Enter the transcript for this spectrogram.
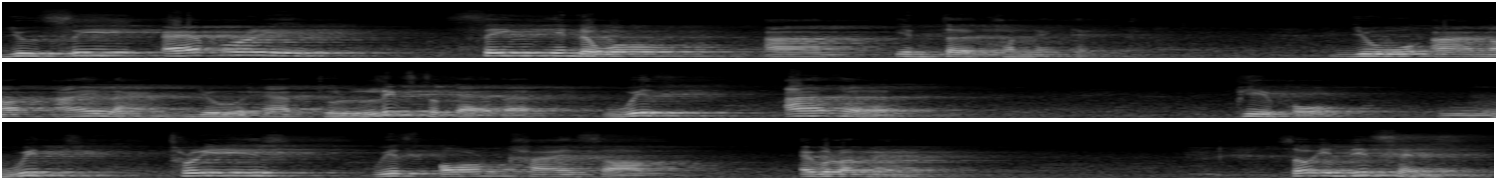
you see everything in the world are interconnected. You are not island. You have to live together with other people, with trees, with all kinds of environment. So, in this sense,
